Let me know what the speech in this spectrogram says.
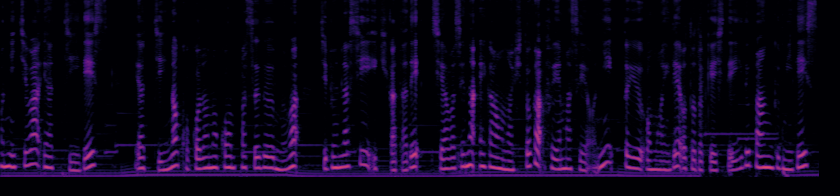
こんにちは、やっちーです。やっちーの心のコンパスルームは自分らしい生き方で幸せな笑顔の人が増えますようにという思いでお届けしている番組です。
